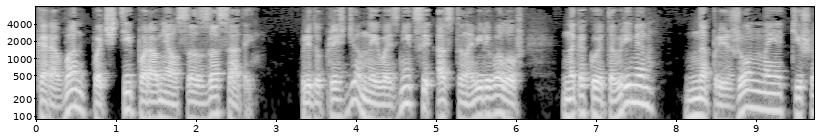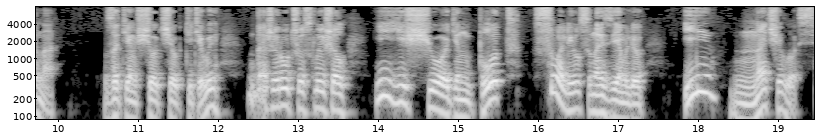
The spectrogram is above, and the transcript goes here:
Караван почти поравнялся с засадой. Предупрежденные возницы остановили валов. На какое-то время напряженная тишина. Затем щелчок тетивы, даже Рудж услышал, и еще один плод свалился на землю – и началось.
